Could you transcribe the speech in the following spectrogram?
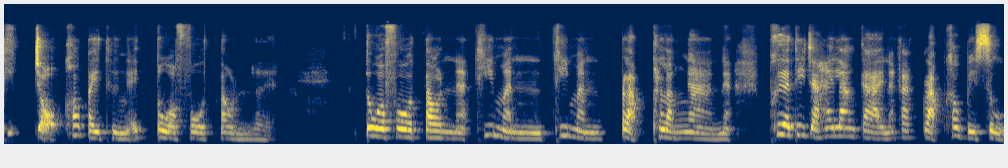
ที่เจาะเข้าไปถึงไอ้ตัวโฟตอนเลย ตัวโฟตอนน่ะที่มันที่มันปรับพลังงานเนี่ยเพื่อที่จะให้ร่างกายนะคะ กลับเข้าไปสู่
